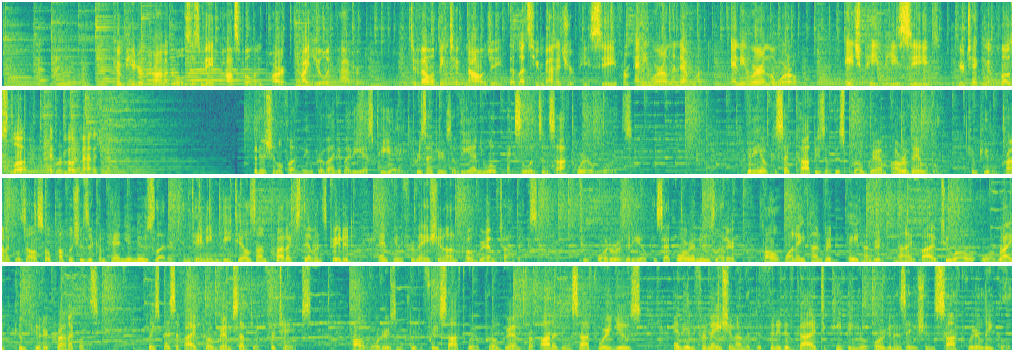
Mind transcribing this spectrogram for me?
Computer Chronicles is made possible in part by Hewlett Packard, developing technology that lets you manage your PC from anywhere on the network, anywhere in the world. HP PCs, you're taking a close look at remote management. Additional funding provided by the SPA, presenters of the annual Excellence in Software Awards. Video cassette copies of this program are available. Computer Chronicles also publishes a companion newsletter containing details on products demonstrated and information on program topics. To order a video cassette or a newsletter, call 1 800 800 9520 or write Computer Chronicles. Please specify program subject for tapes. All orders include a free software program for auditing software use and information on the definitive guide to keeping your organization's software legal.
